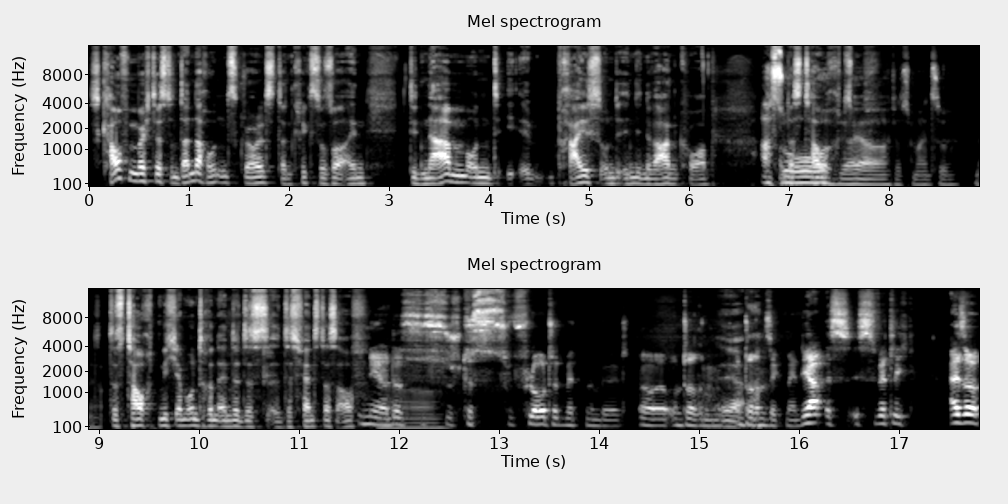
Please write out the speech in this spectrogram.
es kaufen möchtest und dann nach unten scrollst, dann kriegst du so einen, den Namen und äh, Preis und in den Warenkorb. Ach so, und das taucht. ja, ja, das meinst du. Ja. Das taucht nicht am unteren Ende des, des Fensters auf. Nee, das, das floatet mitten im Bild. Äh, unteren, Ja. unteren Segment. Ja, es ist wirklich. Also.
